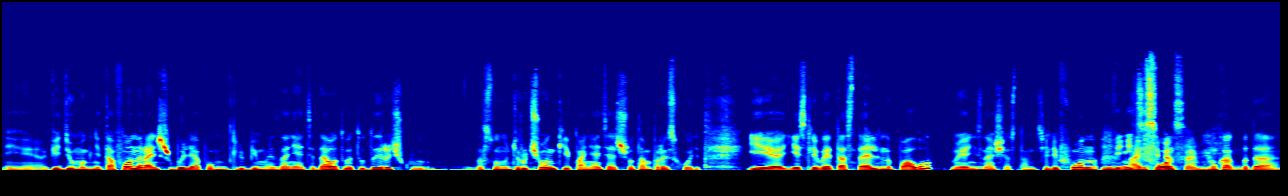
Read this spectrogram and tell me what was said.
И видеомагнитофоны раньше были, я помню, это любимое занятие, да, вот в эту дырочку засунуть ручонки и понять, а что там происходит. И если вы это оставили на полу, ну, я не знаю, сейчас там телефон, Вините iPhone, себя сами. Ну, как бы да,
